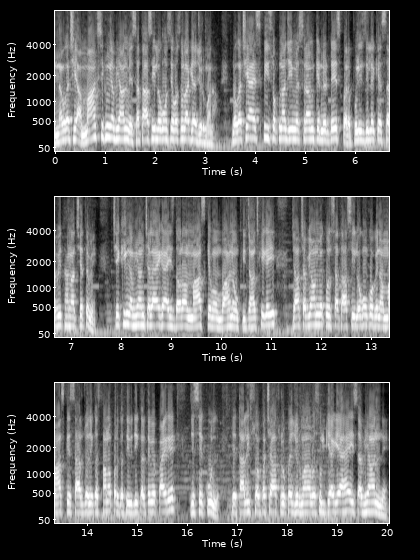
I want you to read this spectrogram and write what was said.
नवगछिया मार्क्स चेकिंग अभियान में सतासी लोगों से वसूला गया जुर्माना। नवगछिया एसपी स्वप्ना जी मिश्रम के निर्देश पर पुलिस ज़िले के सभी थाना क्षेत्र में चेकिंग अभियान चलाया गया। इस दौरान मास्क एवं वाहनों की जाँच की गई। जाँच अभियान में कुल सतासी लोगों को बिना मास्क के सार्वजनिक स्थानों पर गतिविधि करते हुए पाए गए, जिससे कुल तैतालीस रूपए जुर्माना वसूल किया गया है। इस अभियान ने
